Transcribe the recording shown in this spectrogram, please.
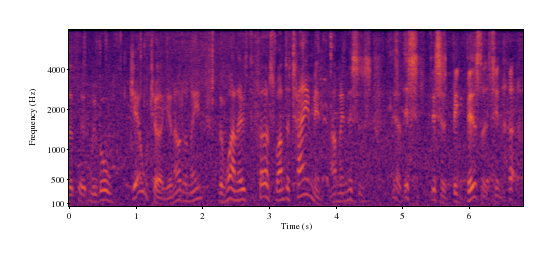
the, the, we've all gelled her. You know what I mean? The one who's the first one to tame him. I mean, this is you know, this is this is big business, you know.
